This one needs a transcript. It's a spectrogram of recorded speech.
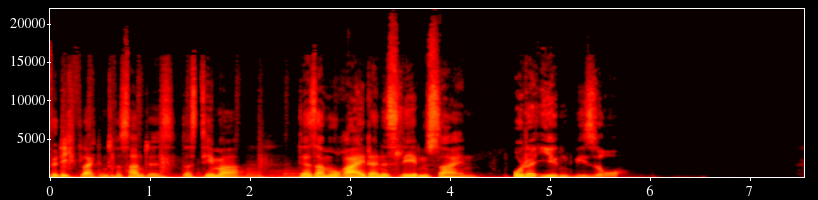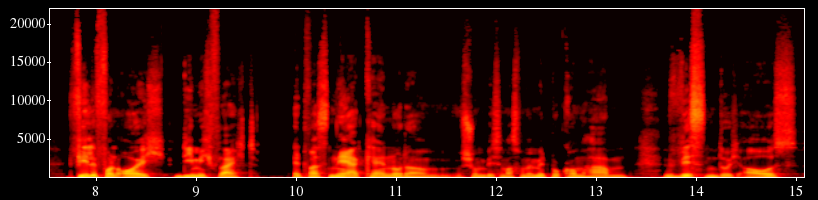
für dich vielleicht interessant ist. Das Thema der Samurai deines Lebens sein oder irgendwie so. Viele von euch, die mich vielleicht etwas näher kennen oder schon ein bisschen was von mir mitbekommen haben, wissen durchaus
